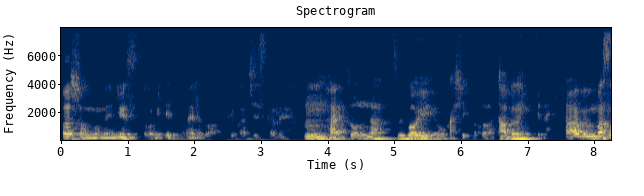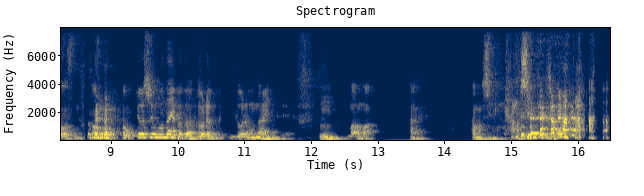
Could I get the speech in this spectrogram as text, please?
ファッションのね、ニュースとか見てもらえればっていう感じですかね。うん。はいそんな、すごいおかしいことは多分言ってない。多分、まあそうですね。と 突拍子もないことはどれも、どれもないんで、うん。まあまあ、はい。楽しみ、楽しみ。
